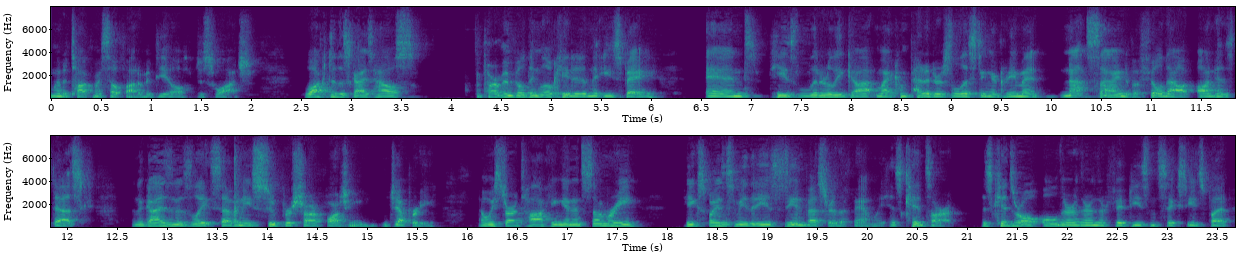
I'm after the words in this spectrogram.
going to talk myself out of a deal. Just watch. Walk to this guy's house, apartment building located in the East Bay. And he's literally got my competitor's listing agreement, not signed, but filled out on his desk and the guy's in his late 70s, super sharp watching Jeopardy. And we start talking, and in summary, he explains to me that he's the investor of the family. His kids aren't. His kids are all older, they're in their 50s and 60s, but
